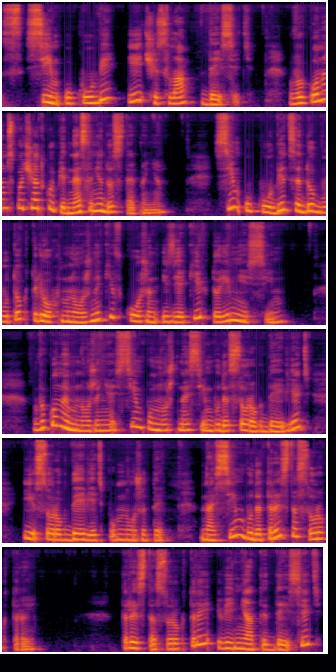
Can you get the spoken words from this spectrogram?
з 7 у кубі і числа 10. Виконуємо спочатку піднесення до степеня. 7 у кубі це добуток трьох множників, кожен із яких дорівнює 7. Виконуємо множення. 7 помножити на 7 буде 49, і 49 помножити на 7 буде 343. 343 відняти 10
